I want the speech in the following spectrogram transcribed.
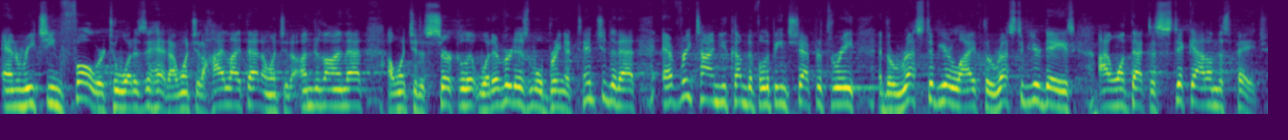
and reaching forward to what is ahead. I want you to highlight that. I want you to underline that. I want you to circle it. Whatever it is, we'll bring attention to that every time you come to Philippians chapter 3 and the rest of your life, the rest of your days. I want that to stick out on this page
